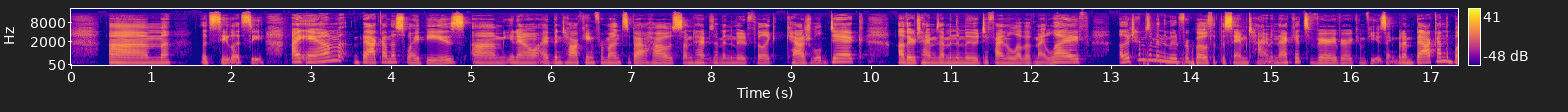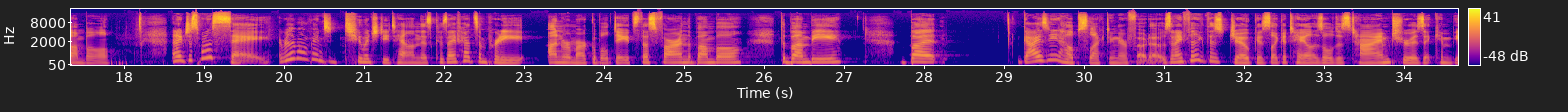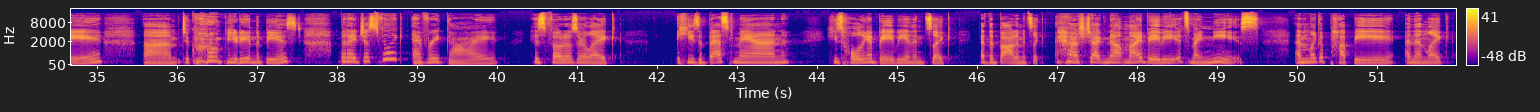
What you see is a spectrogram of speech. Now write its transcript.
Um, let's see, let's see. I am back on the swipies. Um, you know, I've been talking for months about how sometimes I'm in the mood for like casual dick, other times I'm in the mood to find the love of my life. Other times I'm in the mood for both at the same time, and that gets very, very confusing. But I'm back on the Bumble. And I just want to say, I really won't go into too much detail on this because I've had some pretty unremarkable dates thus far on the Bumble, the Bumby. But guys need help selecting their photos. And I feel like this joke is like a tale as old as time, true as it can be, um, to quote Beauty and the Beast. But I just feel like every guy, his photos are like, he's a best man. He's holding a baby, and then it's like at the bottom, it's like hashtag not my baby, it's my niece, and like a puppy, and then like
